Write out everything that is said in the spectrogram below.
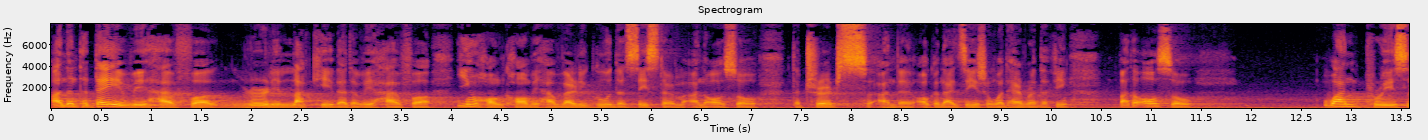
And then today we have uh, really lucky that we have uh, in Hong Kong we have very good system and also the church and the organization whatever the thing, but also one priest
